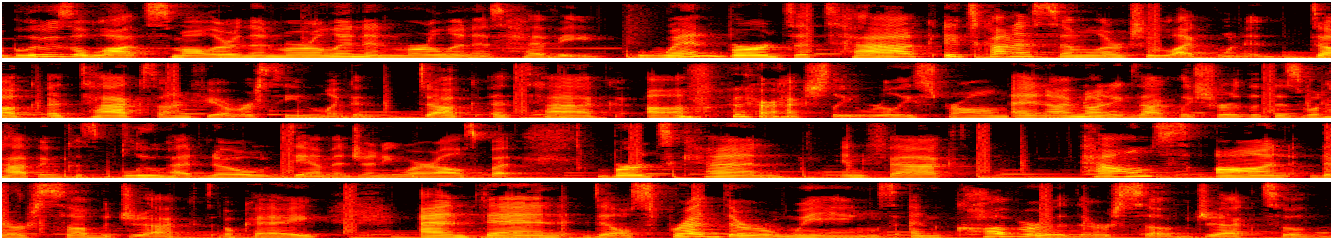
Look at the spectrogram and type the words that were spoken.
Blu is a lot smaller than Merlin and Merlin is heavy. When birds attack, it's kind of similar to like when a duck attacks. I don't know if you've ever seen like a duck attack. Um, they're actually really strong. And I'm not exactly sure that this would happen because Blu had no damage anywhere else, but birds can, in fact, pounce on their subject, okay? And then they'll spread their wings and cover their subject so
